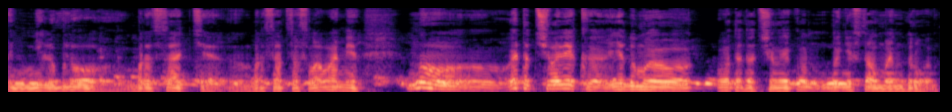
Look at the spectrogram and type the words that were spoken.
не люблю бросать, бросаться словами. Но этот человек, я думаю, вот этот человек, он бы не стал моим другом.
